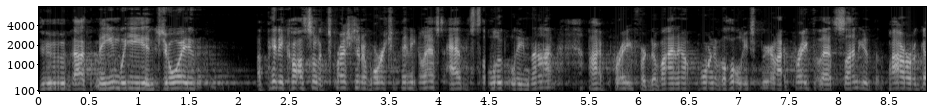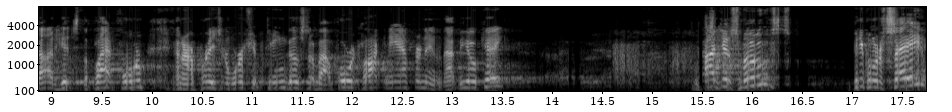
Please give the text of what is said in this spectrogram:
Do that mean we enjoy a Pentecostal expression of worship any less? Absolutely not. I pray for divine outpouring of the Holy Spirit. I pray for that Sunday that the power of God hits the platform and our praise and worship team goes to about 4 o'clock in the afternoon. that'd be okay? God just moves. People are saved.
